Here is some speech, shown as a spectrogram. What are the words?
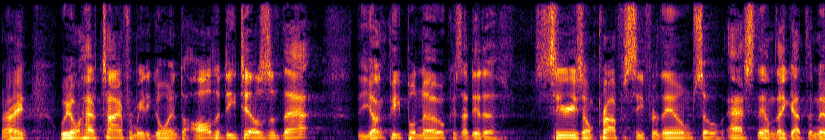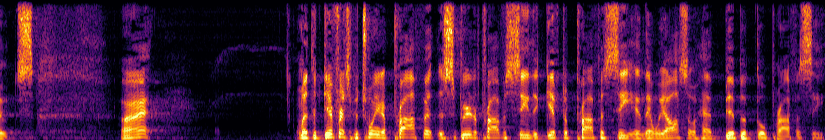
Right? We don't have time for me to go into all the details of that. The young people know because I did a series on prophecy for them, so ask them, they got the notes. All right? But the difference between a prophet, the spirit of prophecy, the gift of prophecy, and then we also have biblical prophecy,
